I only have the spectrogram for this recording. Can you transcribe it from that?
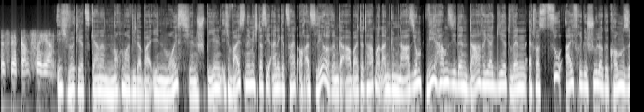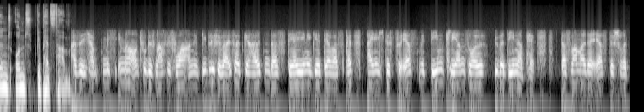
Das wäre ganz verheerend. Ich würde jetzt gerne nochmal wieder bei Ihnen Mäuschen spielen. Ich weiß nämlich, dass Sie einige Zeit auch als Lehrerin gearbeitet haben an einem Gymnasium. Wie haben Sie denn da reagiert, wenn etwas zu eifrige Schüler gekommen sind und gepetzt haben? Also ich habe mich immer und tue das nach wie vor an eine biblische Weisheit gehalten, dass derjenige, der was petzt, eigentlich das zuerst mit dem klären soll, über den er petzt. Das war mal der erste Schritt.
